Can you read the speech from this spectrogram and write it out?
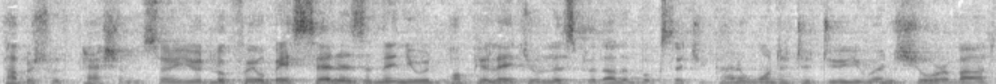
publish with passion. So you would look for your bestsellers and then you would populate your list with other books that you kind of wanted to do, you weren't sure about,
